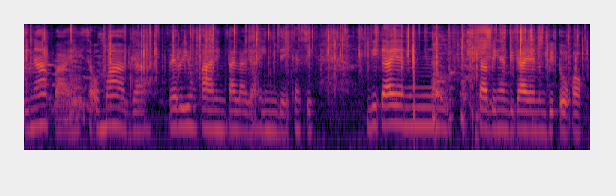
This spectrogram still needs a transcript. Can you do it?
tinapay sa umaga. Pero yung kanin talaga, hindi. Kasi, hindi kaya nung, sabi nga, hindi kaya nung bituka ko.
